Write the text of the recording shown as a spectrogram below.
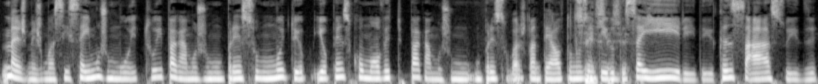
mas mesmo assim saímos muito e pagamos um preço muito, eu, eu penso que o Movet pagamos um, um preço bastante alto no sim, sentido sim, de sair e de cansar espaço e de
